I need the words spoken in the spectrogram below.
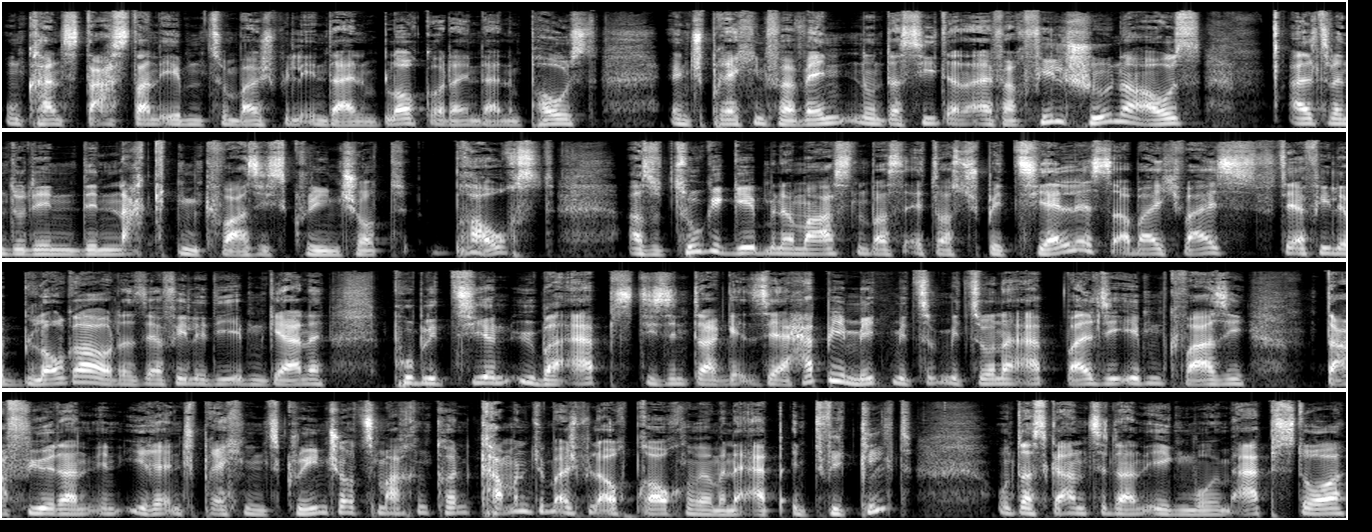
und kannst das dann eben zum Beispiel in deinem Blog oder in deinem Post entsprechend verwenden. Und das sieht dann einfach viel schöner aus, als wenn du den, den nackten quasi Screenshot brauchst. Also zugegebenermaßen was etwas Spezielles, aber ich weiß, sehr viele Blogger oder sehr viele, die eben gerne publizieren über Apps, die sind da sehr happy mit, mit, mit so einer App, weil sie eben quasi dafür dann in ihre entsprechenden Screenshots machen können. Kann man zum Beispiel auch brauchen, wenn man eine App entwickelt und das Ganze dann irgendwo im App Store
